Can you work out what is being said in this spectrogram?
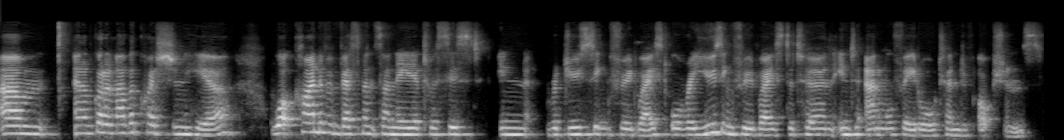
Um, and I've got another question here. What kind of investments are needed to assist in reducing food waste or reusing food waste to turn into animal feed or alternative options?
